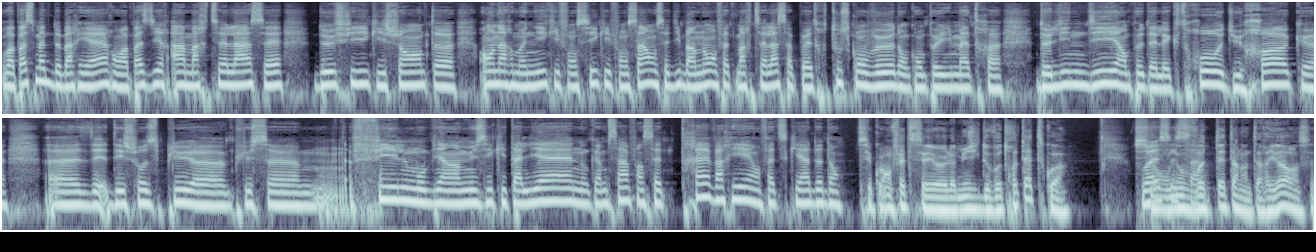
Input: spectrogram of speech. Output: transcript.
on va pas se mettre de barrière, on va pas se dire ah Marcella c'est deux filles qui chantent euh, en harmonie, qui font ci, qui font ça. On s'est dit ben non en fait Marcella ça peut être tout ce qu'on veut, donc on peut y mettre euh, de l'indie, un peu d'électro, du rock, des, des choses plus euh, plus euh, film ou bien musique italienne ou comme ça. Enfin, c'est très varié en fait ce qu'il y a dedans. C'est quoi en fait C'est euh, la musique de votre tête quoi? Si Ouais, on ouvre ça. votre tête à l'intérieur, c'est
